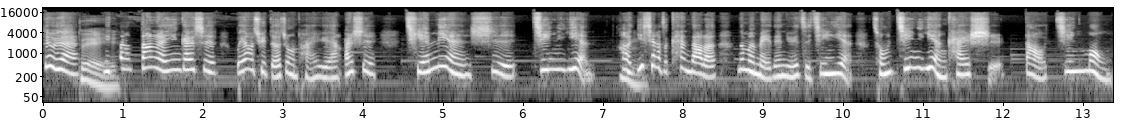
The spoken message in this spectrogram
对不对？对，你当当然应该是不要去得众团圆，而是前面是惊艳。好，一下子看到了那么美的女子惊艳，从惊艳开始到惊梦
